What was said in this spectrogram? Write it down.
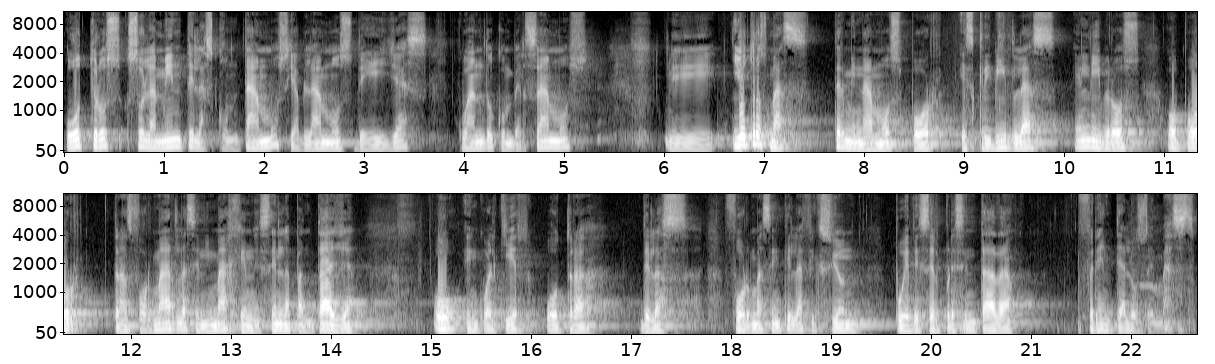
otros solamente las contamos y hablamos de ellas cuando conversamos, eh, y otros más terminamos por escribirlas en libros o por transformarlas en imágenes en la pantalla o en cualquier otra de las formas en que la ficción puede ser presentada frente a los demás.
